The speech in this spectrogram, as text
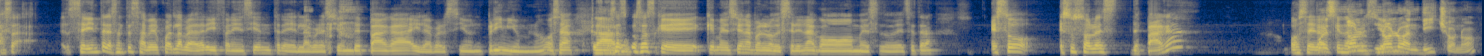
o sea, sería interesante saber cuál es la verdadera diferencia entre la versión de paga y la versión premium, ¿no? O sea, Claro. esas cosas que, que menciona, por ejemplo, lo de Selena Gómez, etcétera, ¿eso, ¿eso solo es de paga? ¿O será Pues que no, versión- no lo han dicho, ¿no?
